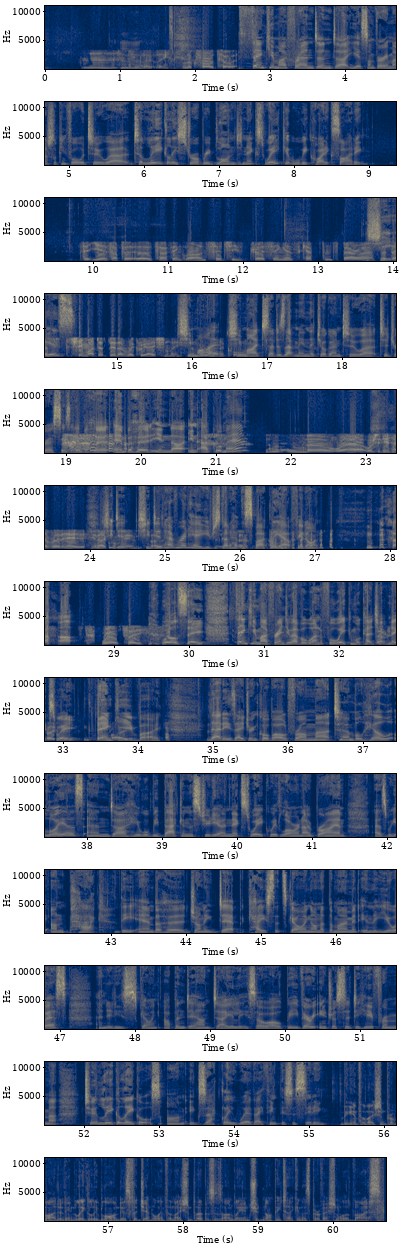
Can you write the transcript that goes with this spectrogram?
Mm, absolutely. Look forward to it. Thank you, my friend, and uh, yes, I'm very much looking forward to uh, to legally strawberry blonde next week. It will be quite exciting. Yes, I, uh, I think Lauren said she's dressing as Captain Sparrow. She is. She might just do that recreationally. She of her own might. She might. So does that mean that you're going to uh, to dress as Amber Heard, Amber Heard in uh, in Aquaman? Oh wow! Well, she did have red hair. You know, She did. She did have red hair. You just got to have the sparkly outfit on. We'll see. We'll see. Thank you, my friend. You have a wonderful week, and we'll catch up next week. Thank Bye. you. Bye. That is Adrian Corbould from uh, Turnbull Hill Lawyers, and uh, he will be back in the studio next week with Lauren O'Brien as we unpack the Amber Heard Johnny Depp case that's going on at the moment in the US, and it is going up and down daily. So I'll be very interested to hear from uh, two legal eagles on exactly where they think this is sitting. The information provided in Legally Blonde is for general information purposes only and should not be taken as professional advice.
